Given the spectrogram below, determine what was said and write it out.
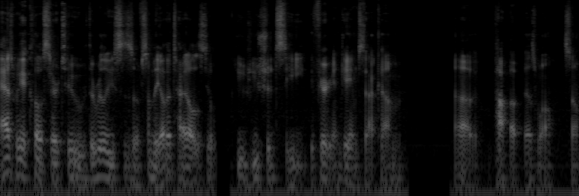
as we get closer to the releases of some of the other titles, you'll, you you should see EphyreanGames.com uh, pop up as well. So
